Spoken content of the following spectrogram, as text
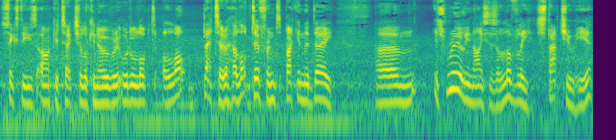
60s architecture looking over it would have looked a lot better a lot different back in the day. Um, it's really nice there's a lovely statue here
